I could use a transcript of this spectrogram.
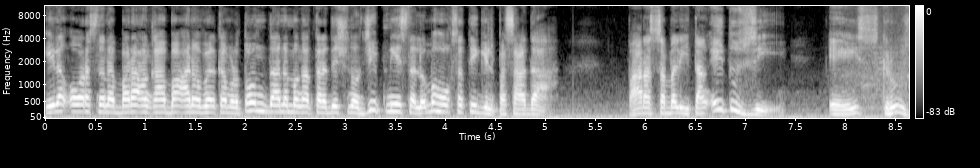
ilang oras na nabara ang kahabaan ng Welcome Rotonda ng mga traditional jeepneys na lumahok sa Tigil Pasada. Para sa Balitang A to Z, Ace Cruz.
